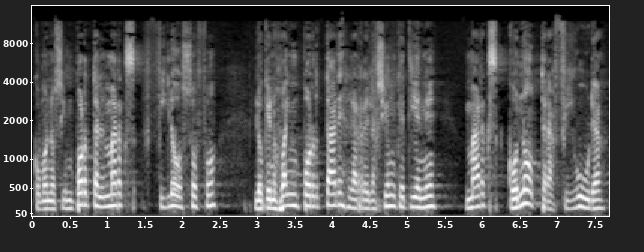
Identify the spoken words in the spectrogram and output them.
como nos importa el Marx filósofo, lo que nos va a importar es la relación que tiene Marx con otra figura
